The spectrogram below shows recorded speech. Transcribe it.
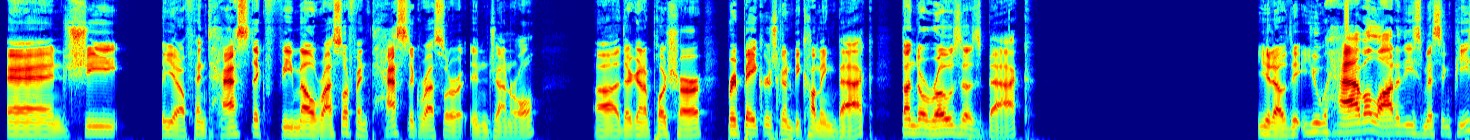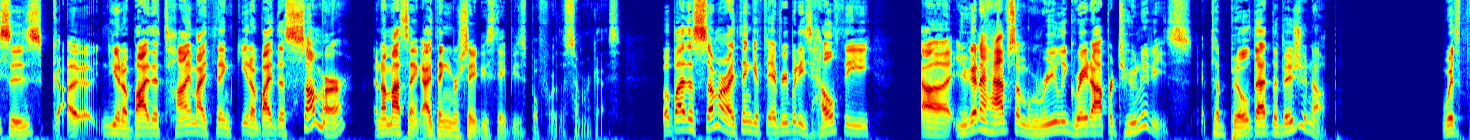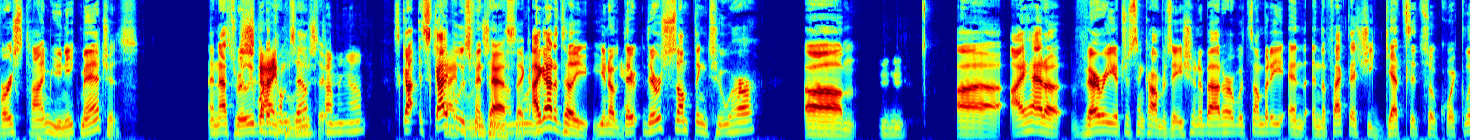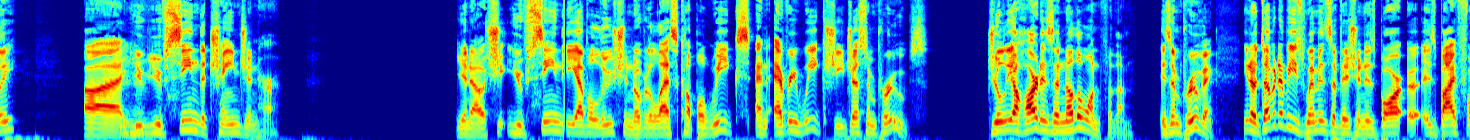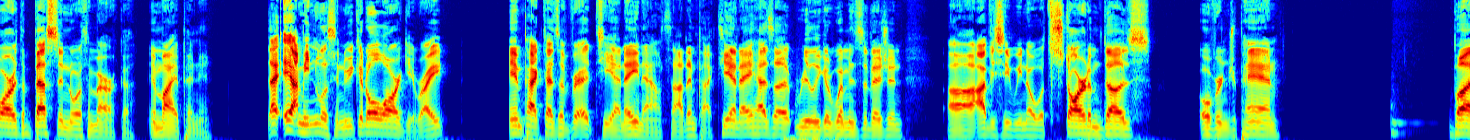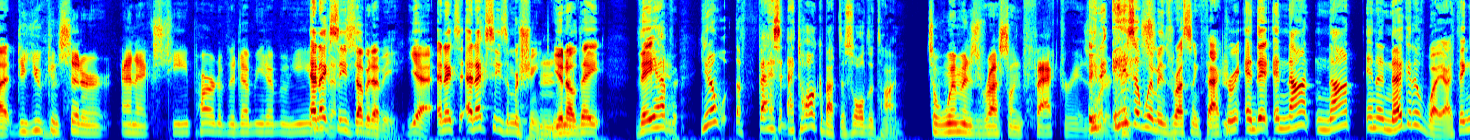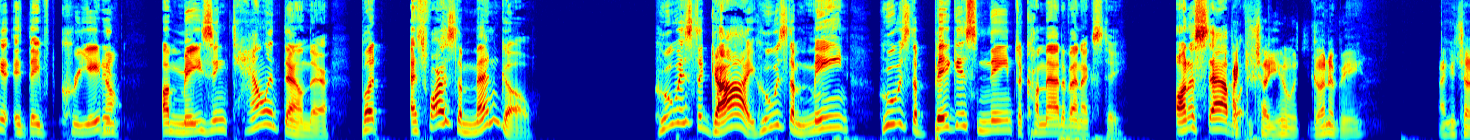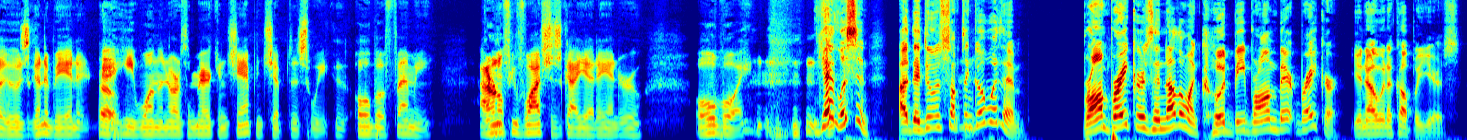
and she, you know, fantastic female wrestler, fantastic wrestler in general. Uh, they're going to push her. Britt Baker's going to be coming back. Thunder Rosa's back. You know, that you have a lot of these missing pieces. Uh, you know, by the time I think, you know, by the summer, and I'm not saying I think Mercedes debuts before the summer, guys, but by the summer, I think if everybody's healthy, uh, you're going to have some really great opportunities to build that division up with first time unique matches. And that's really Skye what it comes Blue's down to. Coming up. Skye, Skye, Skye Blue's, Blue's fantastic. I got to tell you, you know, yeah. there, there's something to her. Um, mm-hmm uh, I had a very interesting conversation about her with somebody, and and the fact that she gets it so quickly, uh, mm-hmm. you you've seen the change in her. You know, she you've seen the evolution over the last couple weeks, and every week she just improves. Julia Hart is another one for them, is improving. You know, WWE's women's division is bar uh, is by far the best in North America, in my opinion. I, I mean, listen, we could all argue, right? Impact has a TNA now. It's not Impact. TNA has a really good women's division. Uh, obviously, we know what Stardom does over in Japan. But do you consider NXT part of the WWE? NXT's WWE. Yeah, NXT, NXT's a machine. Mm-hmm. You know they they have. Yeah. You know the fast. I talk about this all the time. It's a women's wrestling factory. Is it, it is. is. a women's wrestling factory, and they, and not not in a negative way. I think it, it, they've created no. amazing talent down there. But as far as the men go, who is the guy? Who is the main? Who is the biggest name to come out of NXT? Unestablished. I can tell you who it's gonna be. I can tell you who it's gonna be, and it, uh, he won the North American Championship this week. Oba Femi. I don't know if you've watched this guy yet, Andrew. Oh boy. yeah, listen, uh, they're doing something good with him. Bron Breakker is another one. Could be Bron Bre- Breakker, you know, in a couple years.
